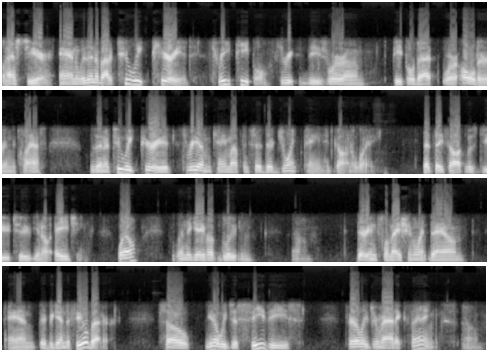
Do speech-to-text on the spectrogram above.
last year, and within about a two week period, three people, three these were um, people that were older in the class. Within a two week period, three of them came up and said their joint pain had gone away, that they thought was due to you know aging. Well, when they gave up gluten, um, their inflammation went down and they began to feel better. So, you know, we just see these fairly dramatic things. Um,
